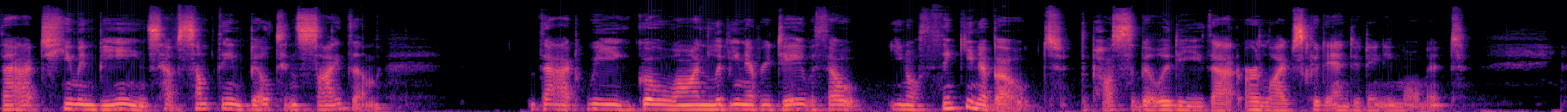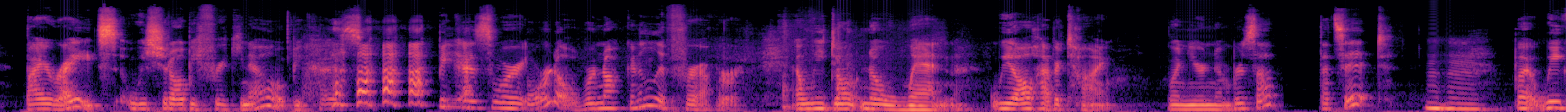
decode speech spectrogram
that human beings have something built inside them that we go on living every day without, you know, thinking about the possibility that our lives could end at any moment. By rights, we should all be freaking out because because we're mortal. We're not going to live forever, and we don't know when. We all have a time. When your number's up, that's it. Mm-hmm. But we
